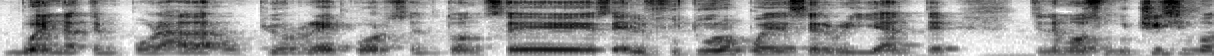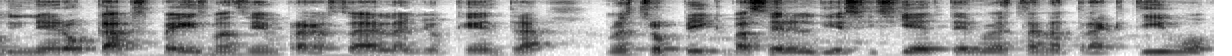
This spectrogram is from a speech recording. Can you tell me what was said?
buena temporada, rompió récords, entonces el futuro puede ser brillante. Tenemos muchísimo dinero, cap space más bien para gastar el año que entra. Nuestro pick va a ser el 17, no es tan atractivo.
